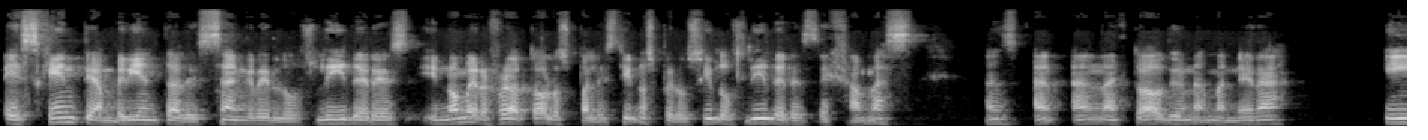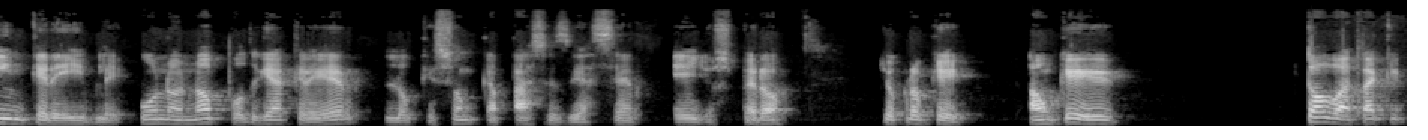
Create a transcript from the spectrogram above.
Es gente hambrienta de sangre, los líderes, y no me refiero a todos los palestinos, pero sí los líderes de Hamas han, actuado de una manera increíble. Uno no podría creer lo que son capaces de hacer ellos, pero yo creo que aunque todo ataque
